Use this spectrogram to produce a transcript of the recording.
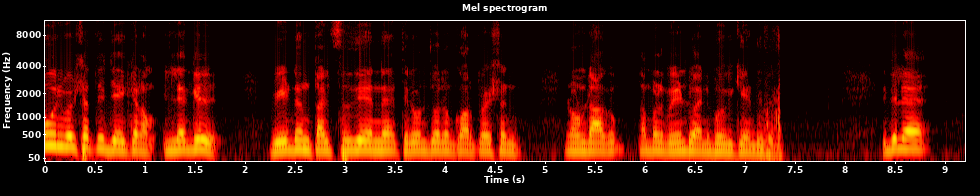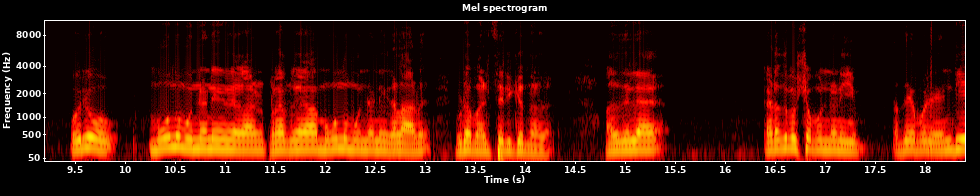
ഭൂരിപക്ഷത്തിൽ ജയിക്കണം. ഇല്ലെങ്കിൽ വീണ്ടും തൽസ്ഥിതി തന്നെ തിരുവനന്തപുരം കോർപ്പറേഷനുണ്ടാകും നമ്മൾ വീണ്ടും അനുഭവിക്കേണ്ടി വരും. ഇതിൽ ഒരു മൂന്ന് മുന്നണികളാണ് പ്രബല മൂന്ന് മുന്നണികളാണ് ഇവിടെ മത്സരിക്കുന്നത്. അതിൽ ഇടതുപക്ഷ മുന്നണിയും അതേപോലെ എൻ ഡി എ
